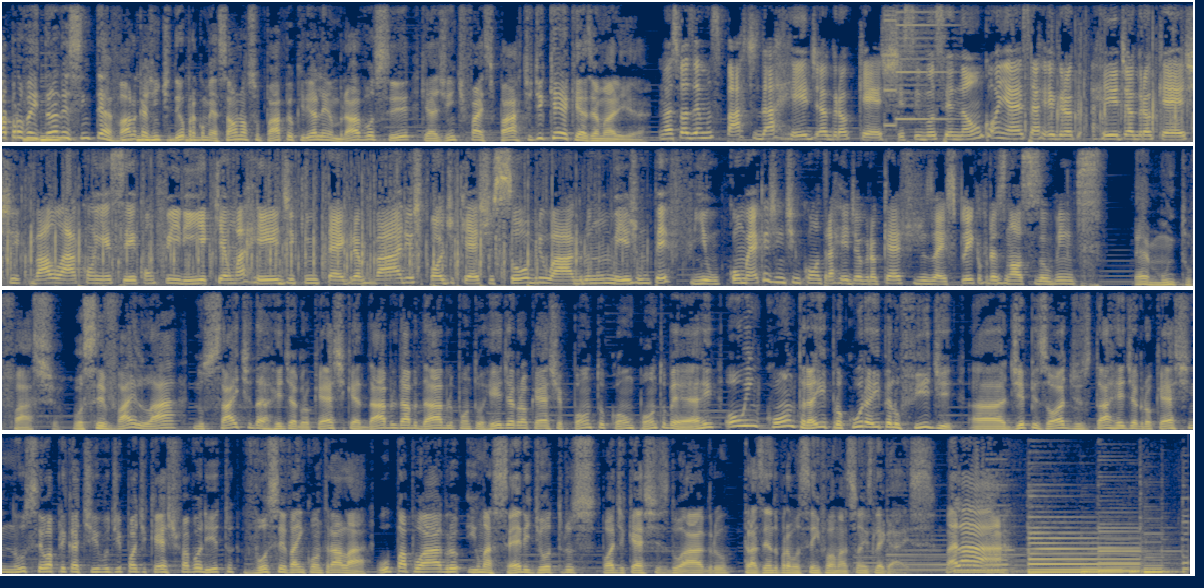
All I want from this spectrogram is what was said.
Aproveitando esse intervalo que a gente deu para começar o nosso papo, eu queria lembrar você que a gente faz parte de quê, Kézia Maria? Nós fazemos parte da Rede Agrocast. Se você não conhece a Rede Agrocast, vá lá conhecer, conferir, que é uma rede que integra vários podcasts sobre o agro no mesmo perfil. Como é que a gente encontra a Rede Agrocast, José? Explica para os nossos ouvintes. É muito fácil. Você vai lá no site da Rede Agrocast, que é www.redeagrocast.com.br, ou encontra aí, procura aí pelo feed uh, de episódios da Rede Agrocast no seu aplicativo de podcast favorito. Você vai encontrar lá o Papo Agro e uma série de outros podcasts do agro, trazendo para você informações legais. Vai lá! Então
